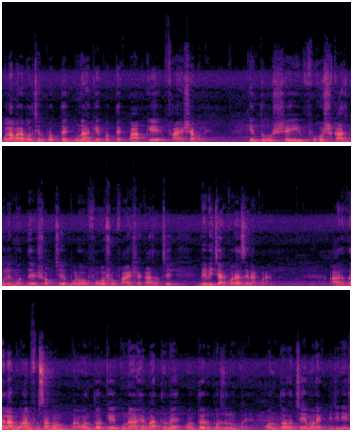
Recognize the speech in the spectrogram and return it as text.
ওলামারা বলছেন, প্রত্যেক গুনাহকে, প্রত্যেক পাপকে ফাহেসা বলে। কিন্তু সেই ফহস কাজগুলির মধ্যে সবচেয়ে বড় ফহস ও ফাহেসা কাজ হচ্ছে, বেবিচার করা, জেনা করা। আর জালামু আনফুসাহম মানে অন্তরকে গুনাহের মাধ্যমে অন্তরের উপর জুলুম করে। অন্তর হচ্ছে এমন একটি জিনিস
